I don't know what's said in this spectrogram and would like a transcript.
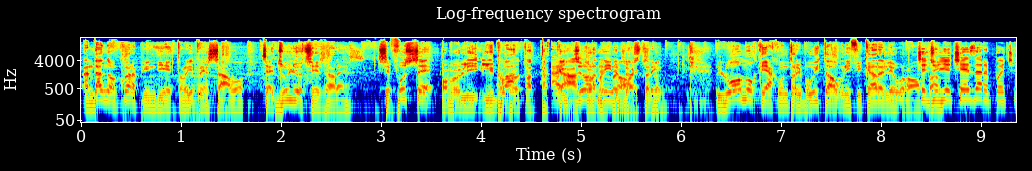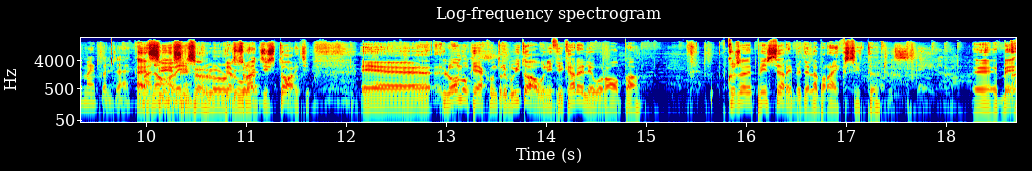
andando ancora più indietro io pensavo, cioè Giulio Cesare, se fosse Proprio lì, lì qua proprio attaccato ai giorni Michael nostri, Jackson. l'uomo che ha contribuito a unificare l'Europa. C'è Giulio Cesare e poi c'è Michael Jackson. Eh Ma sì, no, sì, vabbè, sono loro due. personaggi storici. Eh, l'uomo che ha contribuito a unificare l'Europa. Cosa ne penserebbe della Brexit? Eh, beh,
